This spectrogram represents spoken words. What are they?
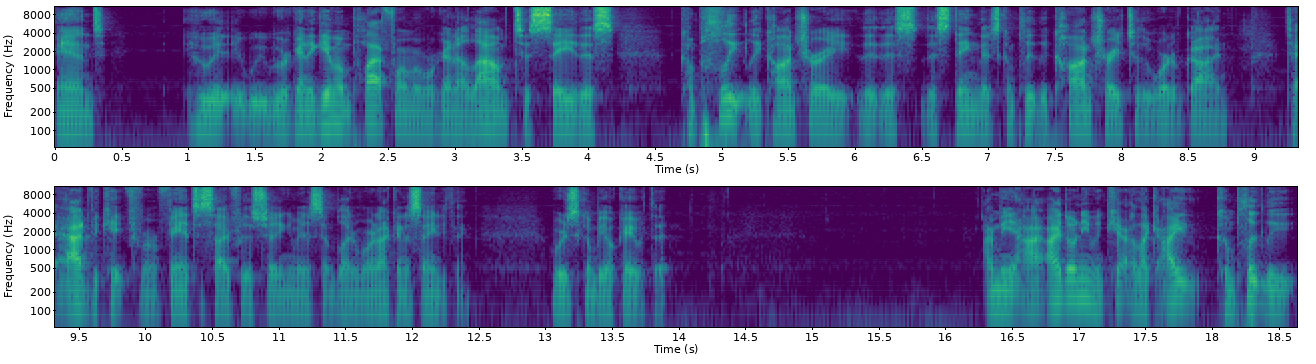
and who we're going to give him a platform and we're going to allow him to say this completely contrary this this thing that is completely contrary to the word of God to advocate for infanticide for the shedding of innocent blood and we're not going to say anything. We're just going to be okay with it. I mean, I, I don't even care. Like, I completely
